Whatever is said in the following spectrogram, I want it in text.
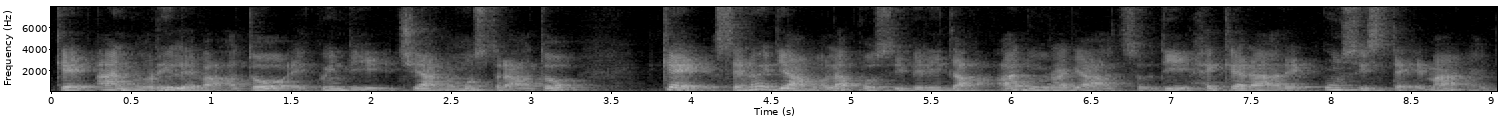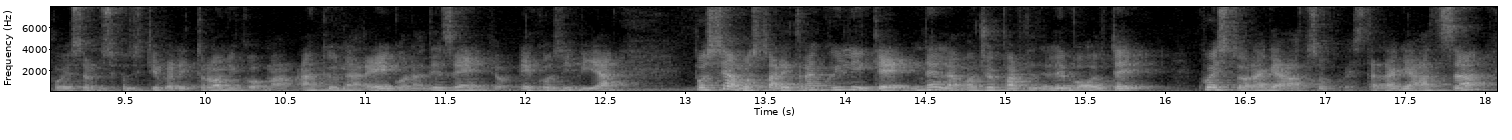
che hanno rilevato e quindi ci hanno mostrato che se noi diamo la possibilità ad un ragazzo di hackerare un sistema, può essere un dispositivo elettronico ma anche una regola ad esempio e così via, possiamo stare tranquilli che nella maggior parte delle volte questo ragazzo, questa ragazza,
